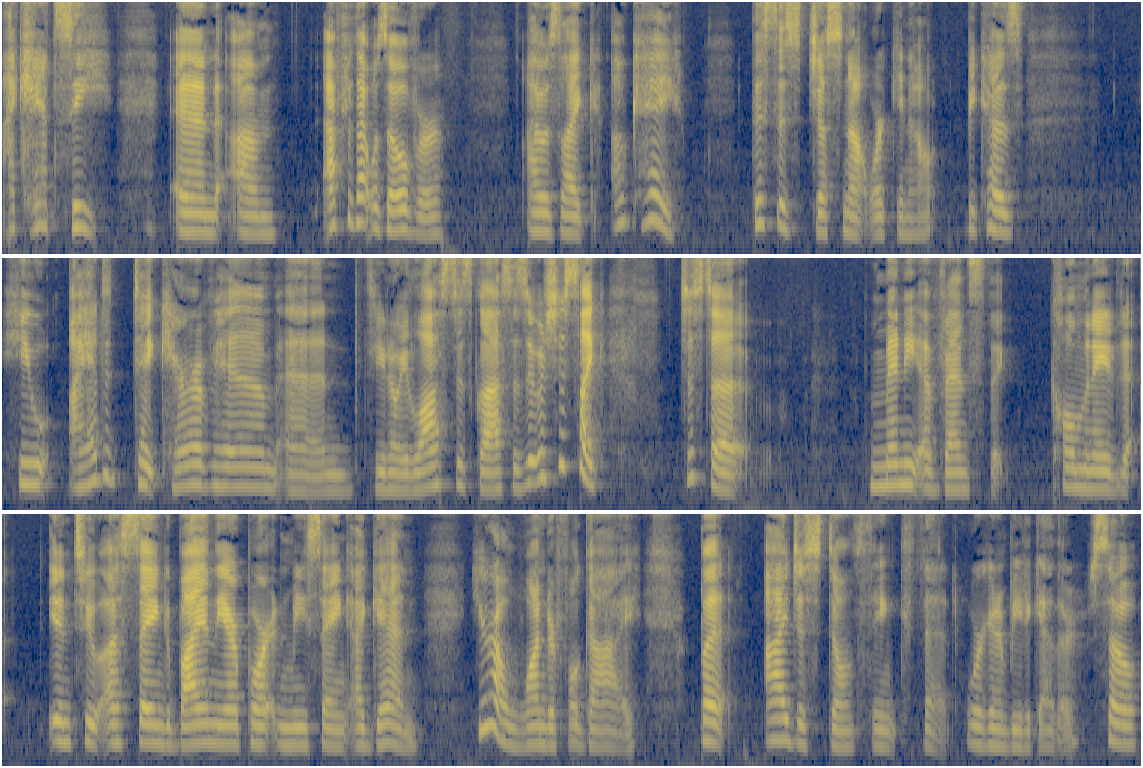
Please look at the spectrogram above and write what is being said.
I can't see. And um, after that was over, I was like, Okay, this is just not working out because he I had to take care of him and you know he lost his glasses. It was just like just a many events that culminated into us saying goodbye in the airport and me saying again, you're a wonderful guy, but I just don't think that we're going to be together. So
